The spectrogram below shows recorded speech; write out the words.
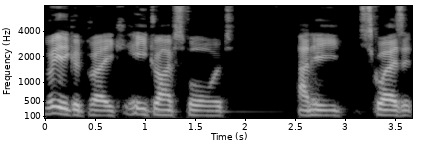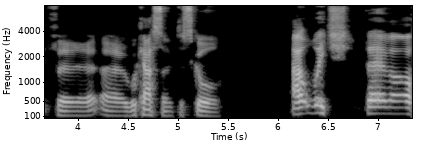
really good break. He drives forward and he squares it for uh, Wakaso to score. At which there are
